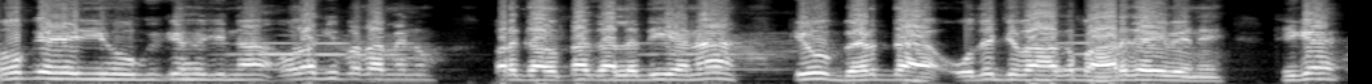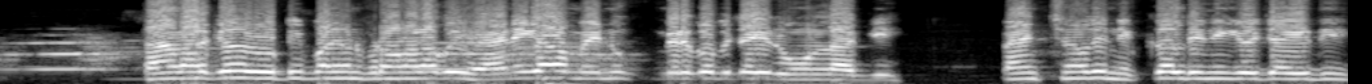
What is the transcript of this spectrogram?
ਉਹ ਕਿਹੋ ਜੀ ਹੋਊਗੀ ਕਿਹੋ ਜੀ ਨਾ? ਉਹਦਾ ਕੀ ਪਤਾ ਮੈਨੂੰ? ਪਰ ਗੱਲ ਤਾਂ ਗੱਲ ਦੀ ਆ ਨਾ ਕਿ ਉਹ ਬਿਰਧ ਆ ਉਹਦੇ ਜਵਾਕ ਬਾਹਰ ਗਏ ਵੇ ਨੇ ਠੀਕ ਹੈ? ਤਾਂ ਕਰਕੇ ਉਹ ਰੋਟੀ ਪਾਣੀ ਹੁਣ ਫੜਾਉਣ ਵਾਲਾ ਕੋਈ ਹੈ ਨਹੀਂਗਾ ਮੈਨੂੰ ਮੇਰੇ ਕੋਲ ਵਿਚਾਰੀ ਰੋਣ ਲੱਗ ਗਈ। ਪੈਨਸ਼ਨ ਉਹਦੀ ਨਿਕਲਦੀ ਨਹੀਂ ਗਈ ਚਾਹੀਦੀ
